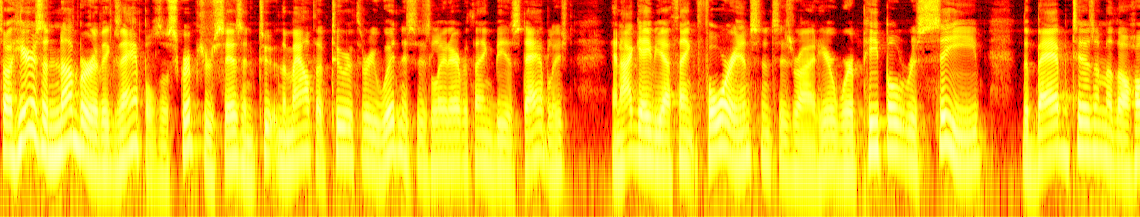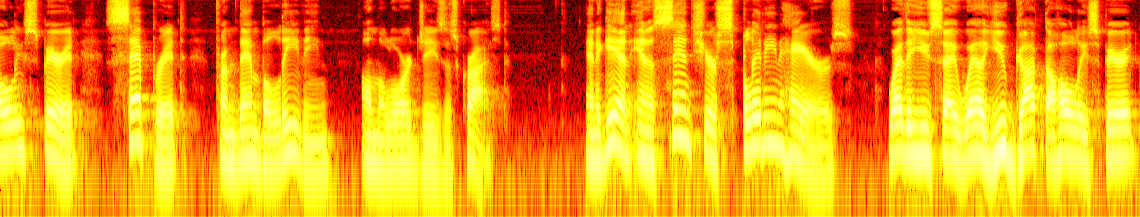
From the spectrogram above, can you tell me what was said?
So here's a number of examples. The Scripture says, in, two, in the mouth of two or three witnesses, let everything be established. And I gave you, I think, four instances right here where people received the baptism of the Holy Spirit separate from them believing on the Lord Jesus Christ. And again, in a sense, you're splitting hairs, whether you say, well, you got the Holy Spirit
